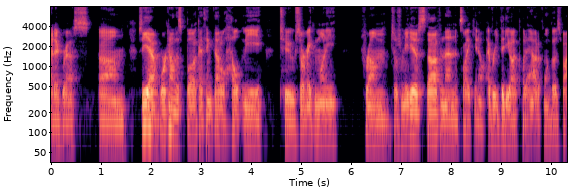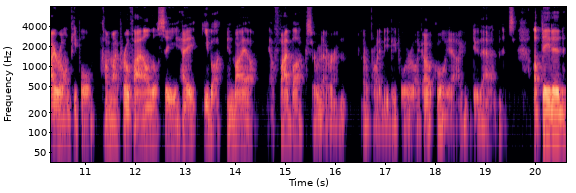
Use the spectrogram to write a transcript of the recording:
I digress. Um, so yeah, working on this book, I think that'll help me to start making money from social media stuff. And then it's like, you know, every video I put out, if one goes viral and people come to my profile, they'll see, hey, ebook in bio, you know, five bucks or whatever. And there'll probably be people who are like, oh, cool, yeah, I can do that. And it's updated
